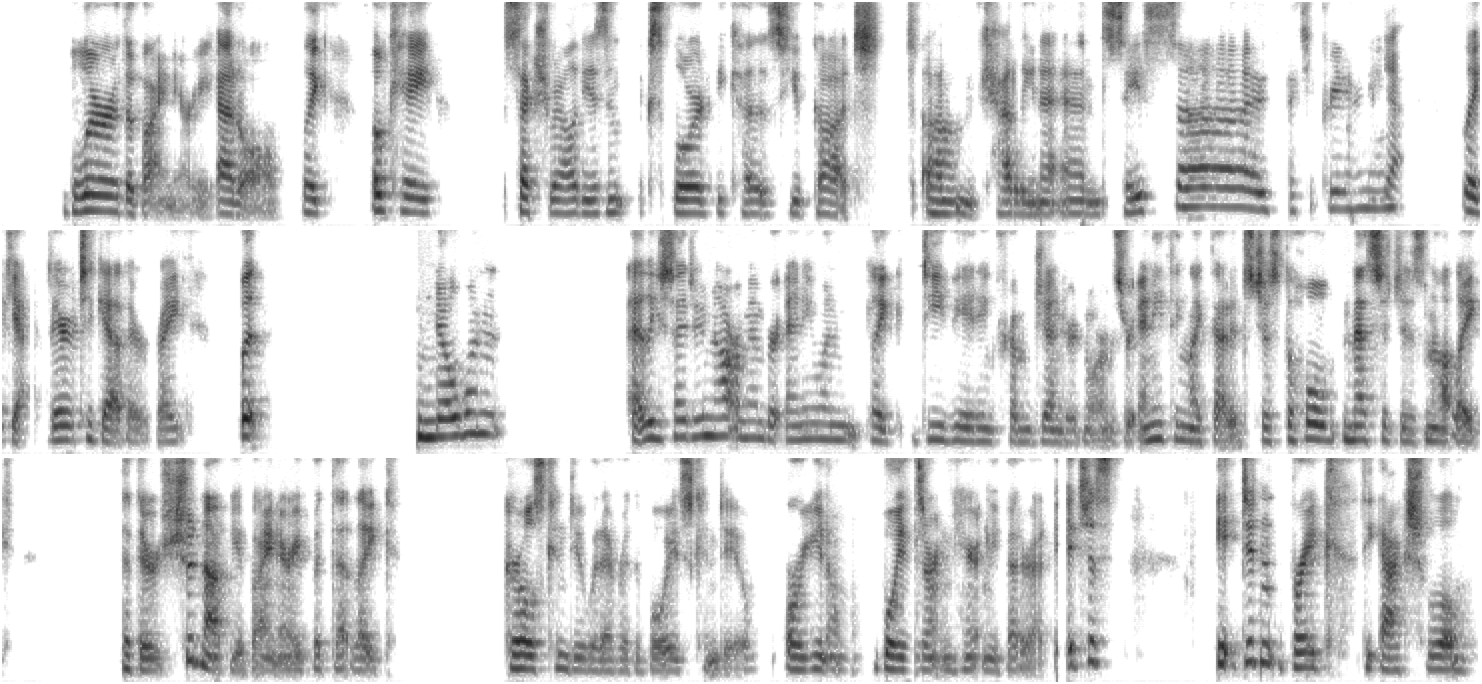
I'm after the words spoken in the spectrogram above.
blur the binary at all. Like, okay, sexuality isn't explored because you've got um Catalina and Saysa. I, I keep forgetting her name. Yeah. Like, yeah, they're together, right? But no one at least I do not remember anyone like deviating from gender norms or anything like that. It's just the whole message is not like that there should not be a binary, but that like girls can do whatever the boys can do, or you know, boys aren't inherently better at it. It just it didn't break the actual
